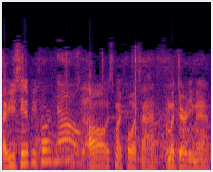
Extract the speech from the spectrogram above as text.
Have you seen it before? No. Oh, it's my fourth time. I'm a dirty man.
